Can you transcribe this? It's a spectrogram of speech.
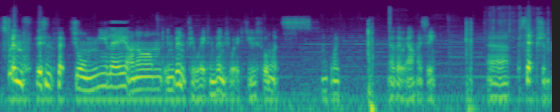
Strength, disinfects your melee, unarmed, inventory weight. Inventory weight is useful. Let's... Oh, there we are, I see. Uh, perception.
